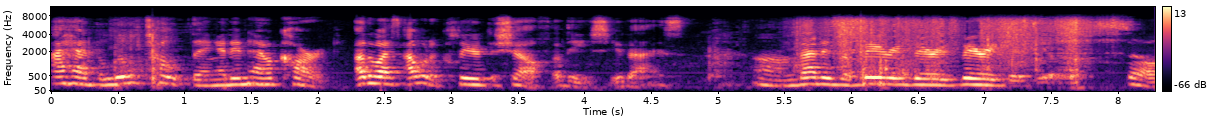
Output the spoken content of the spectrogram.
I had the little tote thing. I didn't have a cart. Otherwise, I would have cleared the shelf of these, you guys. Um, that is a very, very, very good deal. So,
